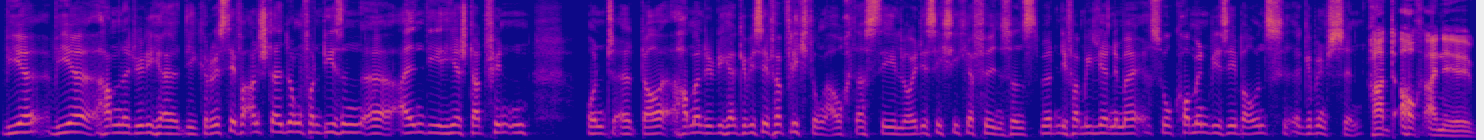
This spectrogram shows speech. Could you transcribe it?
wir, wir haben natürlich äh, die größte Veranstaltung von diesen äh, allen, die hier stattfinden. Und äh, da haben wir natürlich eine gewisse Verpflichtung auch, dass die Leute sich sicher fühlen. Sonst würden die Familien nicht mehr so kommen, wie sie bei uns äh, gewünscht sind. Hat auch eine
